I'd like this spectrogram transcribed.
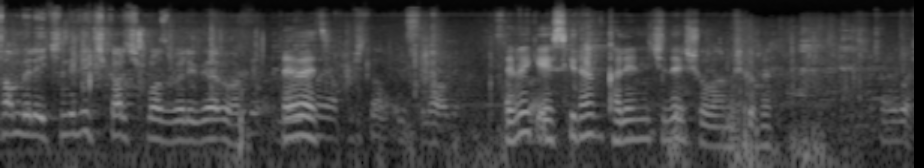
tam böyle içinde bir çıkar çıkmaz böyle bir yer vardı. Bunu Evet. Da yapmışlar abi. Demek Hatta eskiden kalenin içinde yaşıyorlarmış böyle. Çaybaş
